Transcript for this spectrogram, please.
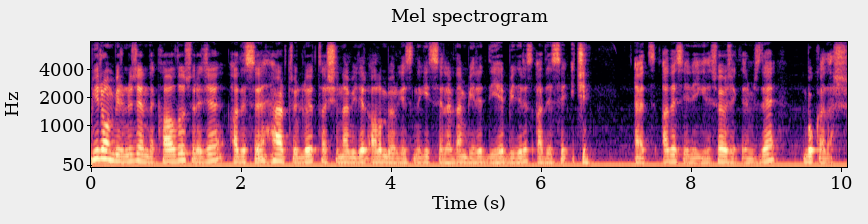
1.11'in üzerinde kaldığı sürece ADS her türlü taşınabilir alım bölgesindeki hisselerden biri diyebiliriz ADS için. Evet ADS ile ilgili söyleyeceklerimiz de bu kadar.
